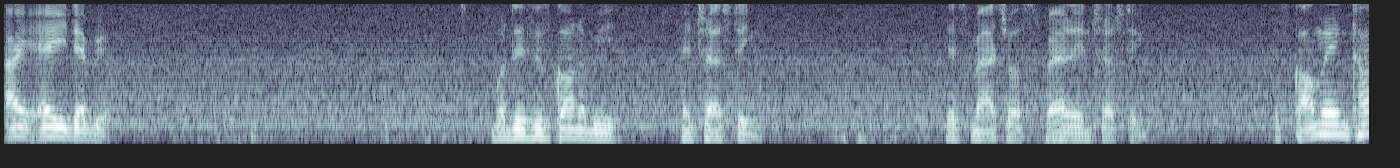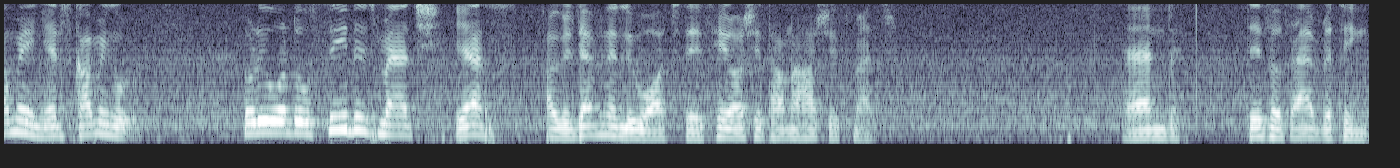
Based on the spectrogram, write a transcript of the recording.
IAW. But this is gonna be interesting. This match was very interesting. It's coming, coming, it's coming. Who do you want to see this match? Yes, I will definitely watch this Hiroshi Tanahashi's match. And this was everything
